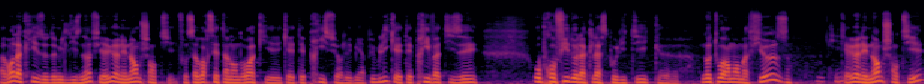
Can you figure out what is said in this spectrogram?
avant la crise de 2019, il y a eu un énorme chantier. Il faut savoir que c'est un endroit qui, a été pris sur les biens publics, qui a été privatisé au profit de la classe politique euh, notoirement mafieuse, qui a eu un énorme chantier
